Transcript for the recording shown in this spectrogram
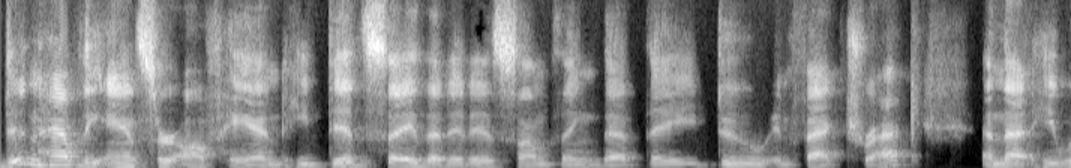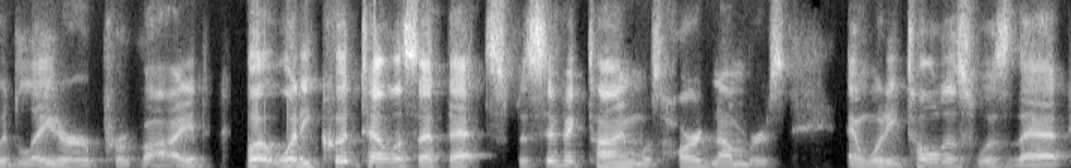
didn't have the answer offhand. He did say that it is something that they do, in fact, track and that he would later provide. But what he could tell us at that specific time was hard numbers. And what he told us was that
